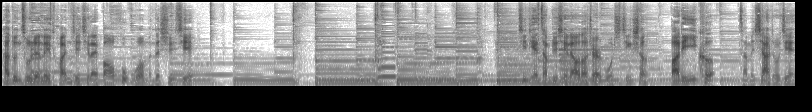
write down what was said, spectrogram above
他敦促人类团结起来，保护我们的世界。今天咱们就先聊到这儿，我是金盛八点一刻，咱们下周见。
